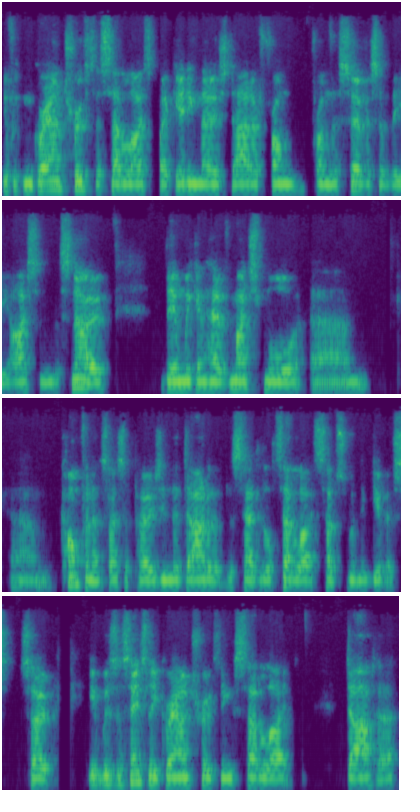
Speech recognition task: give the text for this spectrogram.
If we can ground truth the satellites by getting those data from, from the surface of the ice and the snow, then we can have much more um, um, confidence, I suppose, in the data that the satellites subsequently give us. So it was essentially ground truthing satellite data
